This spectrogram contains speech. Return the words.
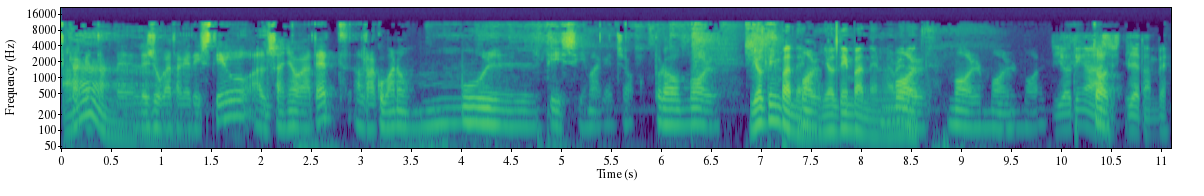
que ah. aquest també l'he jugat aquest estiu, el senyor Gatet, el recomano moltíssim aquest joc, però molt, Jo el tinc pendent, Molt. jo el tinc pendent, la molt, veritat. molt, molt, molt. Jo tinc a Tot. la cistella també.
